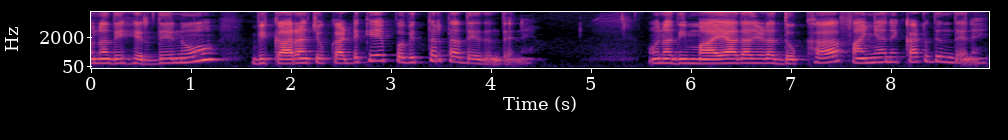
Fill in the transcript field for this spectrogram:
ਉਹਨਾਂ ਦੇ ਹਿਰਦੇ ਨੂੰ ਵਿਕਾਰਾਂ ਚੋਂ ਕੱਢ ਕੇ ਪਵਿੱਤਰਤਾ ਦੇ ਦਿੰਦੇ ਨੇ। ਉਹਨਾਂ ਦੀ ਮਾਇਆ ਦਾ ਜਿਹੜਾ ਦੁੱਖ ਆ, ਫਾਈਆਂ ਨੇ ਕੱਟ ਦਿੰਦੇ ਨੇ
